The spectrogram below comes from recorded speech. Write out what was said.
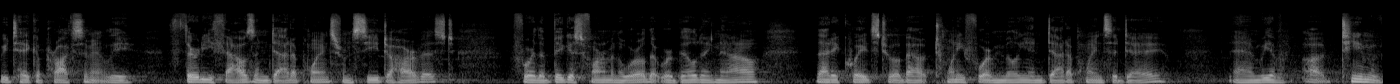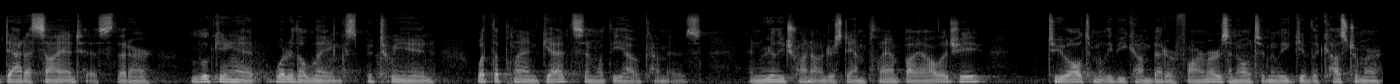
We take approximately 30,000 data points from seed to harvest. For the biggest farm in the world that we're building now, that equates to about 24 million data points a day. And we have a team of data scientists that are looking at what are the links between what the plant gets and what the outcome is, and really trying to understand plant biology to ultimately become better farmers and ultimately give the customer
